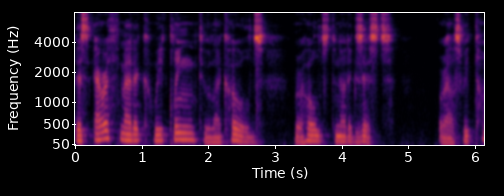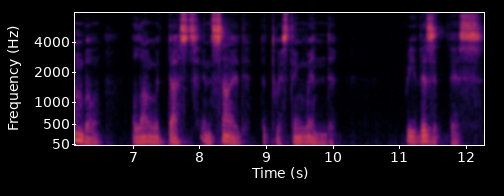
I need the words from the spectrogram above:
This arithmetic we cling to like holds where holds do not exist, or else we tumble along with dust inside the twisting wind. Revisit this,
